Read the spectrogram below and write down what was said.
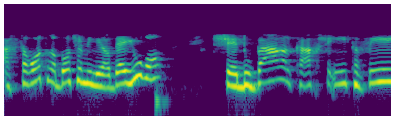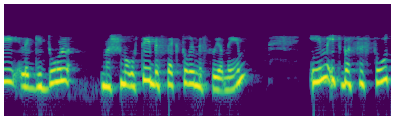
עשרות רבות של מיליארדי יורו, שדובר על כך שהיא תביא לגידול משמעותי בסקטורים מסוימים, עם התבססות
